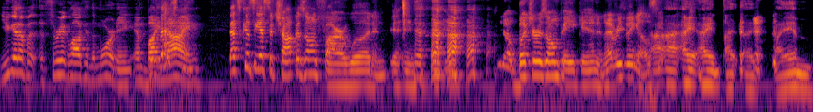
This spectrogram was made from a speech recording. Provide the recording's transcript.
You get up at three o'clock in the morning, and by well, nine. That's because he has to chop his own firewood and, and, and, and, you know butcher his own bacon and everything else. I I, I, I, I am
